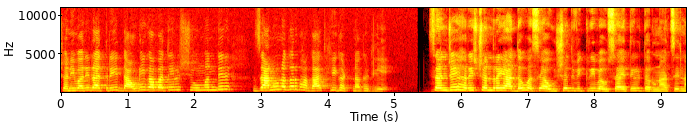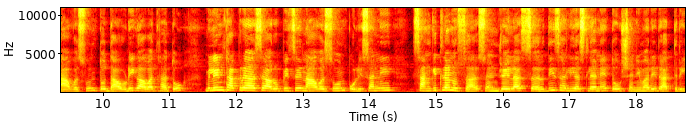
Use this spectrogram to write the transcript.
शनिवारी रात्री दावडी गावातील शिवमंदिर जानूनगर भागात ही घटना घडली आहे संजय हरिश्चंद्र यादव असे औषध विक्री व्यवसायातील तरुणाचे नाव असून तो दावडी गावात राहतो. मिलिंद ठाकरे असे आरोपीचे नाव असून पोलिसांनी सांगितल्यानुसार संजयला सर्दी झाली असल्याने तो शनिवारी रात्री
